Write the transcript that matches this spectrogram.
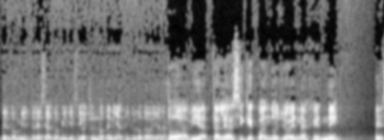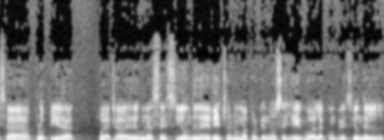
Del 2013 al 2018 no tenía título todavía la. Todavía, tal es así que cuando yo enajené esa propiedad fue a través de una cesión de derechos nomás porque no se llegó a la concreción del-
